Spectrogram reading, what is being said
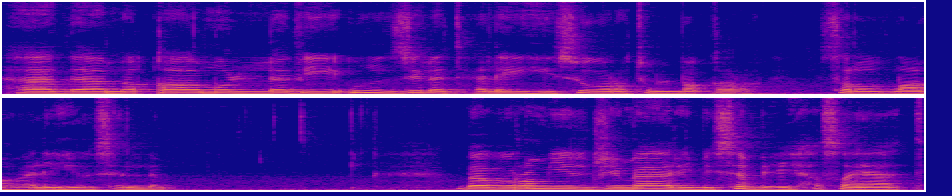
هذا مقام الذي أنزلت عليه سورة البقرة. صلى الله عليه وسلم. باب رمي الجمار بسبع حصيات.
